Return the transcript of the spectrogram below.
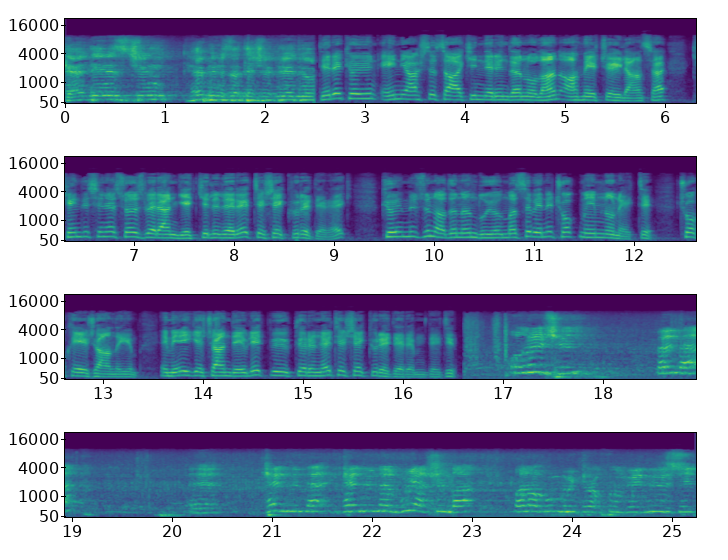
Geldiğiniz için hepinize teşekkür ediyorum. Dereköy'ün en yaşlı sakinlerinden olan Ahmet Ceylansa kendisine söz veren yetkililere teşekkür ederek köyümüzün adının duyulması beni çok memnun etti. Çok heyecanlıyım. Emeği geçen devlet büyüklerine teşekkür ederim dedi. Onun için ben de e, kendimden, kendimden bu yaşımda bana bu mikrofonu verdiğiniz için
